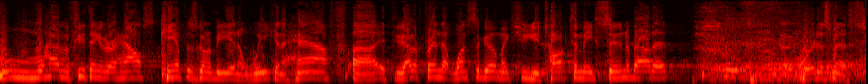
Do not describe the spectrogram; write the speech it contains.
We'll have a few things at our house. Camp is going to be in a week and a half. Uh, if you got a friend that wants to go, make sure you talk to me soon about it. We're dismissed.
